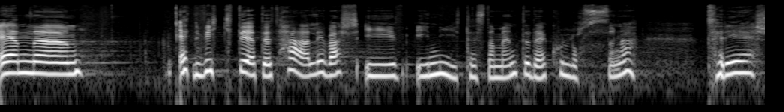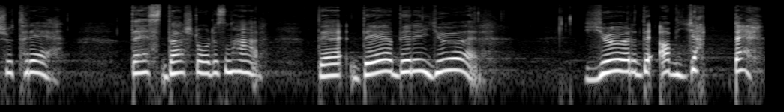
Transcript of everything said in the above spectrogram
en, um, et viktig, et, et, herlig vers i, i Nytestamentet, det er Kolosserne 3.23. Der står det sånn her det, det dere gjør, gjør det av hjertet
